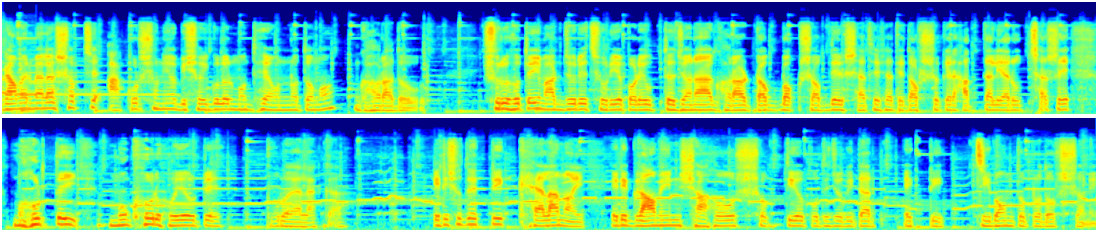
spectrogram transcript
গ্রামের মেলার সবচেয়ে আকর্ষণীয় বিষয়গুলোর মধ্যে অন্যতম ঘোড়া দৌড় শুরু হতেই মাঠ ছড়িয়ে পড়ে উত্তেজনা, ঘোড়ার টকবক শব্দের সাথে সাথে দর্শকের হাততালি আর উচ্ছ্বাসে মুহূর্তেই মুখর হয়ে ওঠে পুরো এলাকা। এটি শুধু একটি খেলা নয়, এটি গ্রামীণ সাহস, শক্তি ও প্রতিযোগিতার একটি জীবন্ত প্রদর্শনী।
